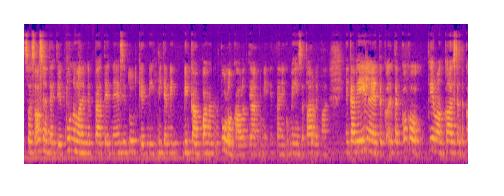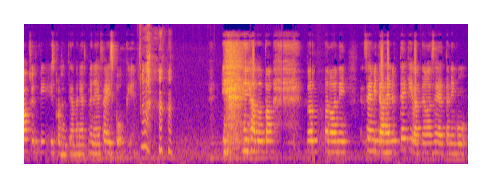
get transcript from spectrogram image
saisi asian tehtyä kunnolla, niin ne päätti, että ne ensin tutki, että miten, mitkä on pahimmat pullonkaulat ja että niin kuin, mihin se tarvitaan. Ja kävi ilmi, että, että koko firman kaistasta 25 prosenttia menee, menee Facebookiin. ja, ja tota, tota noin, niin se, mitä he nyt tekivät, niin on se, että niin kuin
